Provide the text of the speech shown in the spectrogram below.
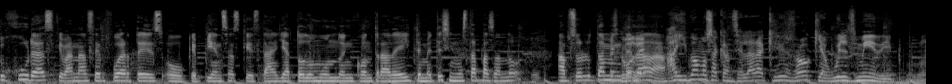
tú juras que van a ser fuertes o que piensas que está ya todo mundo en contra de y te metes y no está pasando Es absolutamente como de, nada. Ay, vamos a cancelar a Chris Rock y a Will Smith y no,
